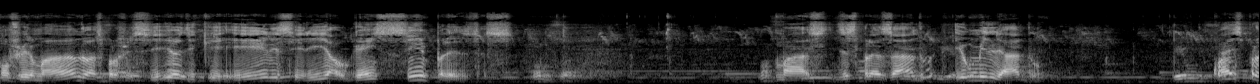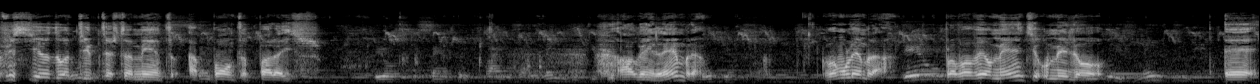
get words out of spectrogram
confirmando as profecias de que ele seria alguém simples, mas desprezado e humilhado. Quais profecias do Antigo Testamento apontam para isso? Alguém lembra? Vamos lembrar. Provavelmente o melhor é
